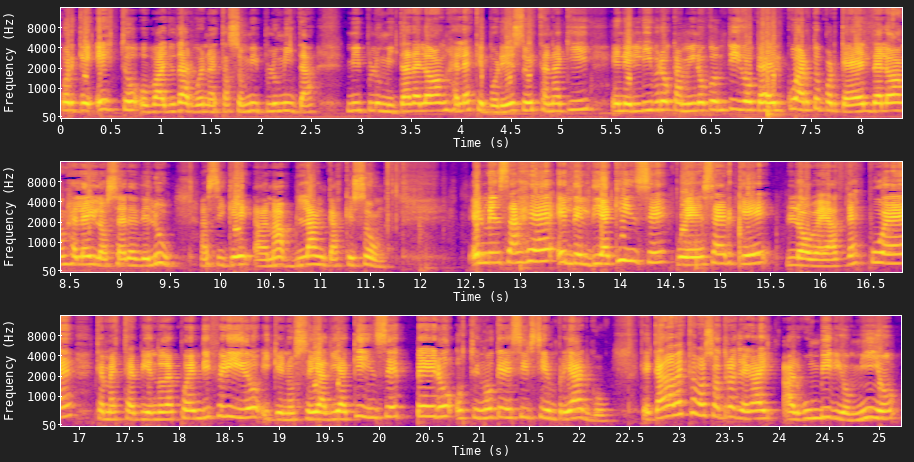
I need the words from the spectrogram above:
porque esto os va a ayudar. Bueno, estas son mis plumitas, mis plumitas de los ángeles, que por eso están aquí en el libro Camino contigo, que es el cuarto, porque es el de los ángeles y los seres de luz. Así que, además, blancas que son. El mensaje el del día 15, puede ser que lo veas después, que me estés viendo después en diferido y que no sea día 15, pero os tengo que decir siempre algo, que cada vez que vosotros llegáis a algún vídeo mío,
